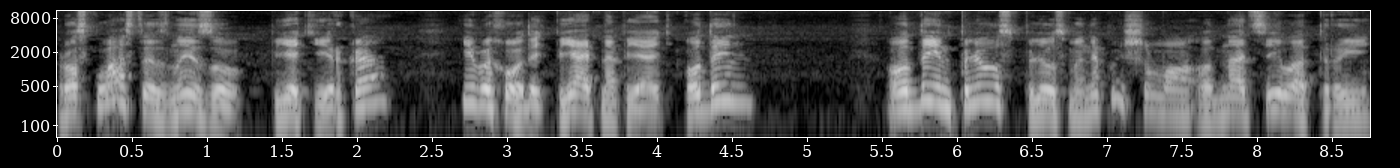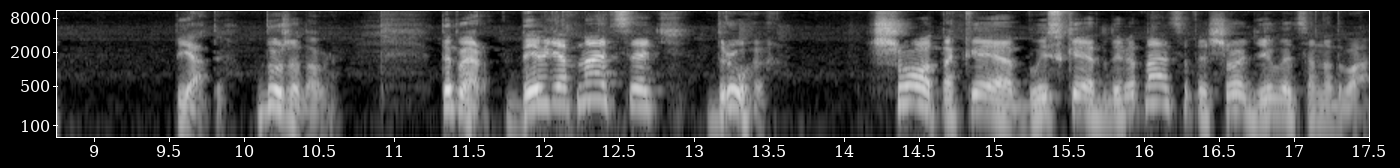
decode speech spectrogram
розкласти, знизу п'ятірка, і виходить 5 на 5 1. 1 плюс, плюс ми не пишемо 1,3. Дуже добре. Тепер 19 других. Що таке близьке до 19, що ділиться на 2?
